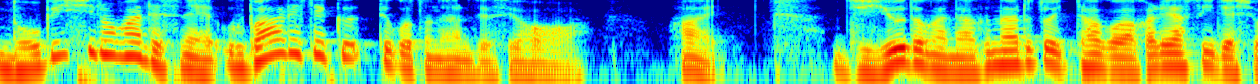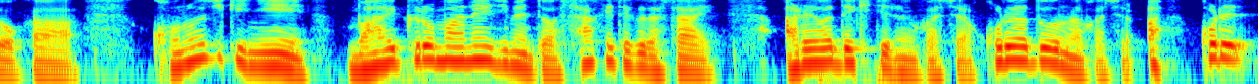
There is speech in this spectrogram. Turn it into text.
伸びしろがですね奪われていくってことになるんですよ。はい。自由度がなくなると言った方が分かりやすいでしょうか。この時期にマイクロマネジメントは避けてください。あれはできてるのかしら。これはどうなのかしら。あこれこ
